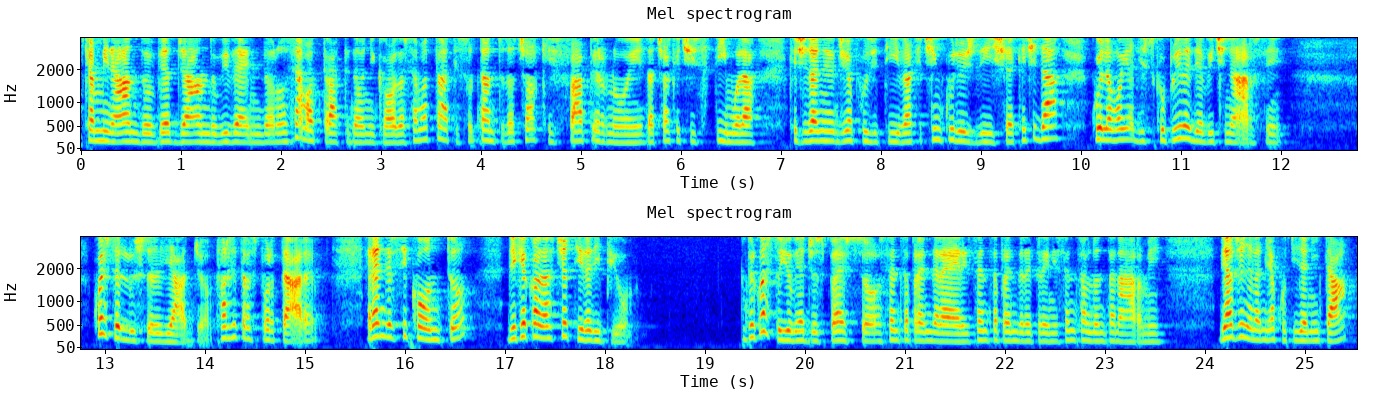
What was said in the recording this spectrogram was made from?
Camminando, viaggiando, vivendo, non siamo attratti da ogni cosa, siamo attratti soltanto da ciò che fa per noi, da ciò che ci stimola, che ci dà energia positiva, che ci incuriosisce, che ci dà quella voglia di scoprire e di avvicinarsi. Questo è il lusso del viaggio, farsi trasportare e rendersi conto di che cosa ci attira di più. Per questo io viaggio spesso senza prendere aerei, senza prendere treni, senza allontanarmi. Viaggio nella mia quotidianità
